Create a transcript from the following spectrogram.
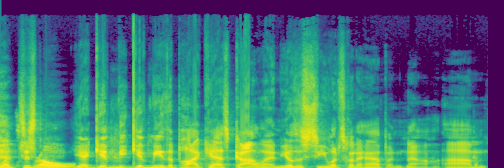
Let's, just roll. Yeah, give me give me the podcast gauntlet. You'll just see what's going to happen. No. Um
